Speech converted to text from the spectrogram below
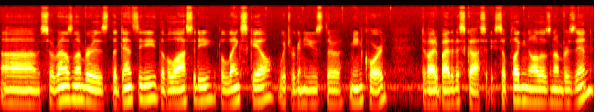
Um, so Reynolds number is the density, the velocity, the length scale, which we're going to use the mean chord, divided by the viscosity. So plugging all those numbers in,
